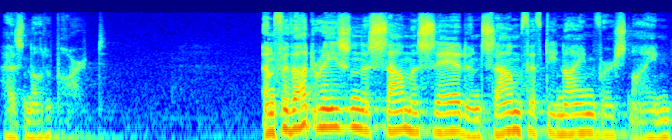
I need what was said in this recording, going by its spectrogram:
has not a part. And for that reason, the psalmist said in Psalm 59, verse 9,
